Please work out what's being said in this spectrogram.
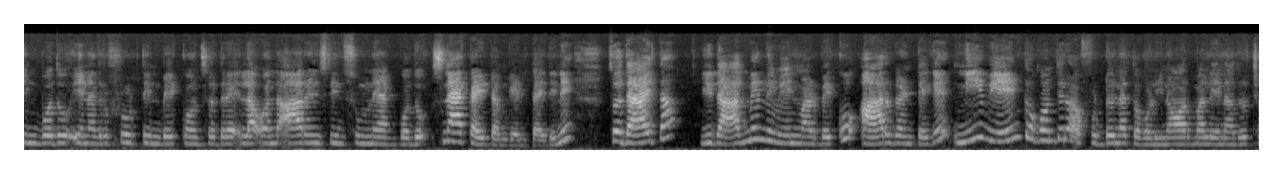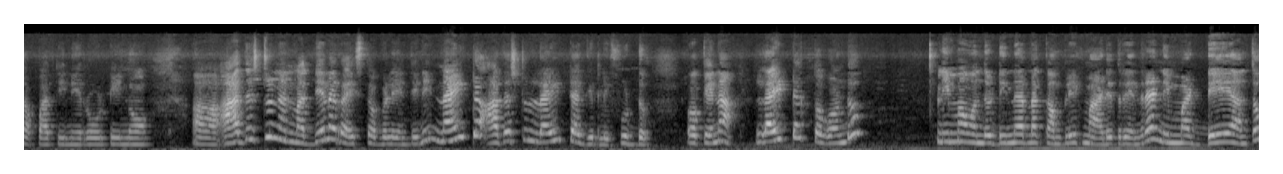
ತಿನ್ಬೋದು, ಏನಾದ್ರೂ ಫ್ರೂಟ್ ತಿನ್ಬೇಕು ಅನ್ಸಿದ್ರೆ, ಇಲ್ಲ ಒಂದು ಆರೆಂಜ್ ತಿನ್ ಸುಮ್ಮನೆ ಆಗ್ಬೋದು ಸ್ನಾಕ್ ಐಟಮ್ಗೆ ಹೇಳ್ತಾ ಇದ್ದೀನಿ. ಸೊ ಅದಾಯ್ತಾ ಇದಾದ್ಮೇಲೆ ನೀವೇನ್ ಮಾಡಬೇಕು? ಆರು ಗಂಟೆಗೆ ನೀವ್ ಏನ್ ತಗೊಂತೀರೋ ಆ ಫುಡ್ಡನ್ನ ತಗೊಳ್ಳಿ. ನಾರ್ಮಲ್ ಏನಾದರೂ ಚಪಾತಿನಿ, ರೋಟಿನೋ ಆದಷ್ಟು ನಾನು ಮಧ್ಯಾಹ್ನ ರೈಸ್ ತಗೊಳ್ಳಿ ಅಂತೀನಿ. ನೈಟ್ ಆದಷ್ಟು ಲೈಟ್ ಆಗಿರ್ಲಿ ಫುಡ್ ಓಕೆನಾ ಲೈಟ್ ಆಗಿ ತಗೊಂಡು ನಿಮ್ಮ ಒಂದು ಡಿನ್ನರ್ನ ಕಂಪ್ಲೀಟ್ ಮಾಡಿದ್ರಿ ಅಂದ್ರೆ ನಿಮ್ಮ ಡೇ ಅಂತೂ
